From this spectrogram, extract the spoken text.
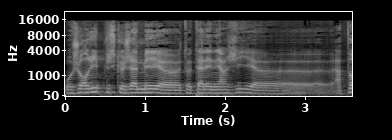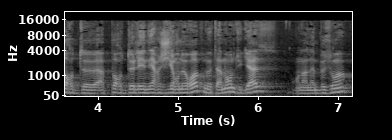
Aujourd'hui, plus que jamais, Total Energy apporte, apporte de l'énergie en Europe, notamment du gaz. On en a besoin.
